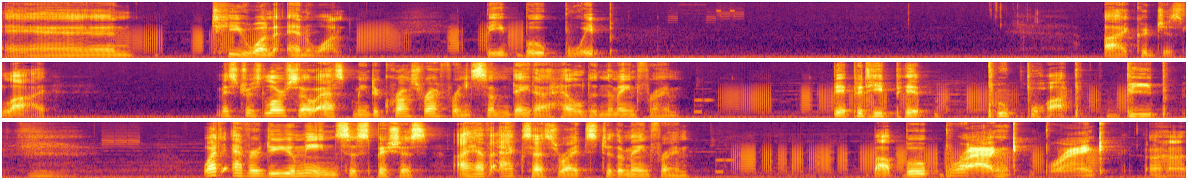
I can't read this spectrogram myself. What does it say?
And T1N1. Beep, boop, whip. I could just lie. Mistress Lorso asked me to cross-reference some data held in the mainframe. Bippity pip, boop-wop, beep. Whatever do you mean, suspicious? I have access rights to the mainframe. Bop boop, brank, brank. Uh-huh.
